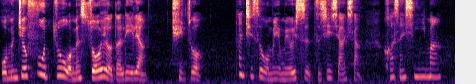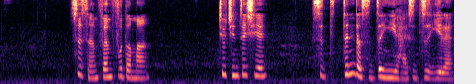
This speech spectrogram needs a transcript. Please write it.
我们就付诸我们所有的力量去做。但其实我们有没有事仔细想想，合神心意吗？是神吩咐的吗？究竟这些是真的是正义还是质疑呢？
